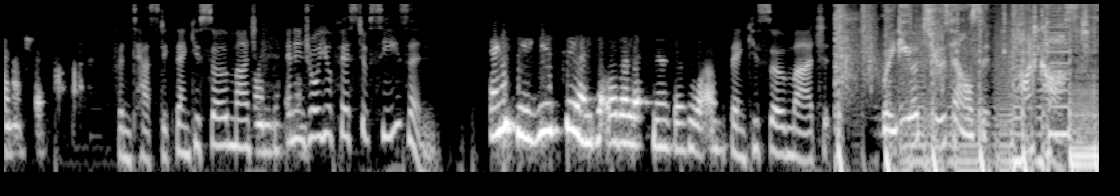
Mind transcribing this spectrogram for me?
and I should pop up. Fantastic. Thank you so much. Wonderful. And enjoy your festive season. Thank you. You too, and to all the listeners as well. Thank you so much. Radio 2000 podcast.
